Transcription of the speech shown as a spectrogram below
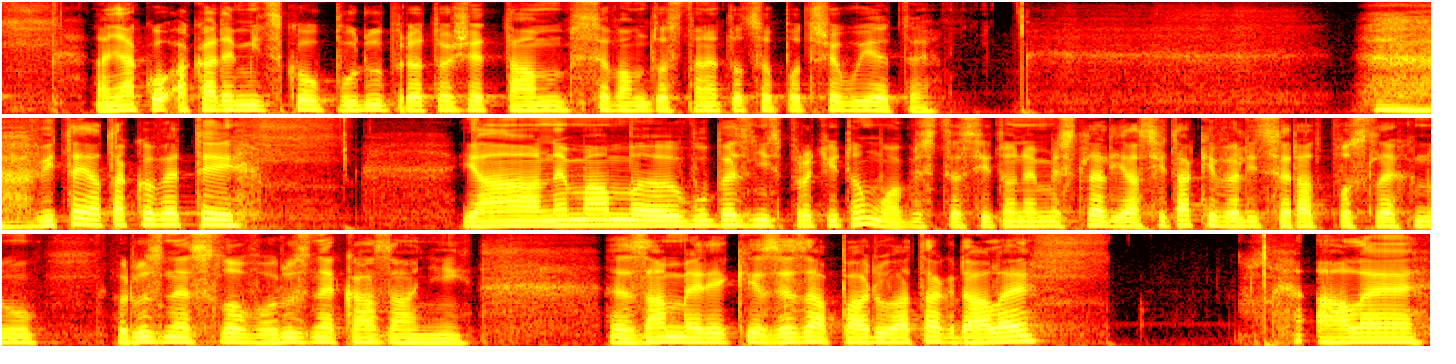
na nějakou akademickou půdu, protože tam se vám dostane to, co potřebujete. Víte, já takové ty já nemám eh, vůbec nic proti tomu, abyste si to nemysleli. Já si taky velice rád poslechnu různé slovo, různé kázání z Ameriky, ze západu a tak dále. Ale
